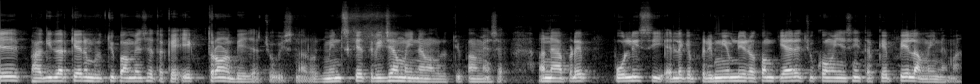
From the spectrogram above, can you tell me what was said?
એ ભાગીદાર ક્યારે મૃત્યુ પામે છે? તો કે એક ત્રણ બે હજાર ચોવીસના રોજ. મીન્સ કે ત્રીજા મહિનામાં મૃત્યુ પામે છે. અને આપણે પોલિસી એટલે કે પ્રીમિયમની રકમ ક્યારે ચૂકવીએ છીએ? તો કે પહેલા મહિનામાં.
